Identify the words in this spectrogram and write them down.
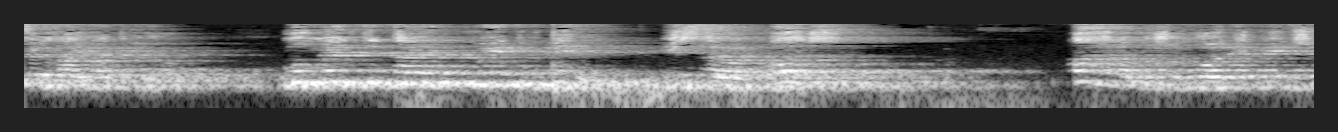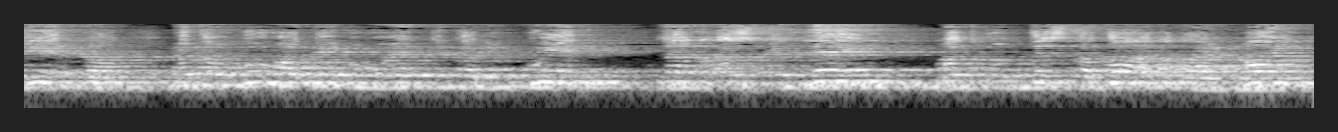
fil-ħajja tiegħu. Mumenti ta' inkwiet kbir jista' jonqos. Aħna mhux ukoll ikkiċirna meta nkunu għaddej minn mumenti ta' inkwiet lanqas bil-lejl ma tkun tista' tara għajmajn.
